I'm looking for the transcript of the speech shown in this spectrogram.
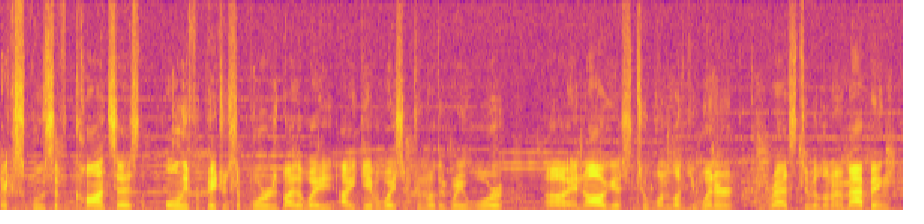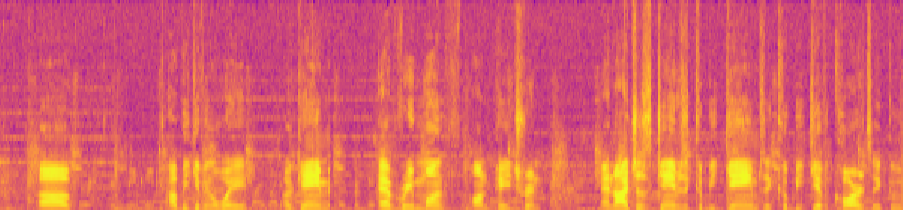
exclusive contest only for Patreon supporters, by the way. I gave away Supreme of the Great War uh, in August to one lucky winner. Congrats to Illinois Mapping. Uh, I'll be giving away a game every month on Patreon. And not just games. It could be games. It could be gift cards. It could,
